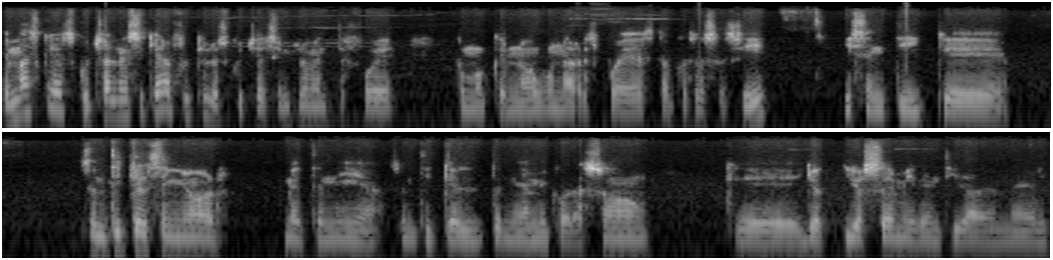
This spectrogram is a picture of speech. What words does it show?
y más que escucharlo, ni siquiera fue que lo escuché, simplemente fue como que no hubo una respuesta, cosas así, y sentí que, sentí que el Señor me tenía, sentí que Él tenía mi corazón, que yo, yo sé mi identidad en Él,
